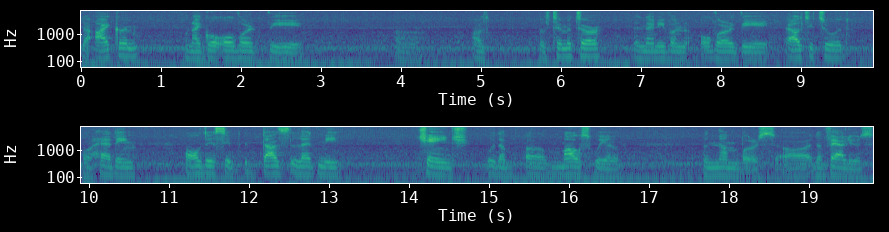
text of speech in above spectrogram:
the icon? When I go over the altimeter and then even over the altitude or heading all this it, it does let me change with a mouse wheel the numbers uh, the values.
